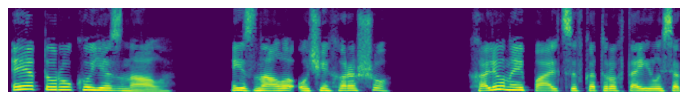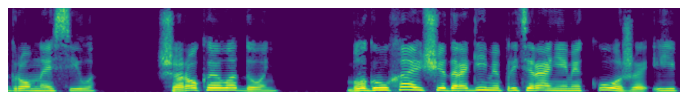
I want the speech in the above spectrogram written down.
Эту руку я знала. И знала очень хорошо. Холеные пальцы, в которых таилась огромная сила, широкая ладонь, благоухающая дорогими притираниями кожа и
